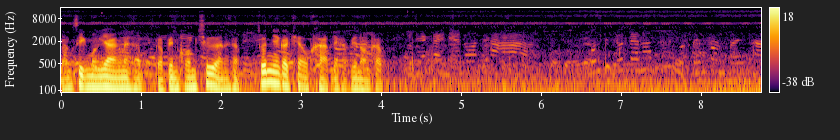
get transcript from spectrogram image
บางสิ่งบางอย่างนะครับ ก็เป็นความเชื่อนะครับ ส่วนนี้ก็แค่ขาดเลยครับพี่น้องครับ เรียกไก่แน่นอนค่ะคนที่ยุดแต่หน้าที่เป็นก่อนไปค่ะ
